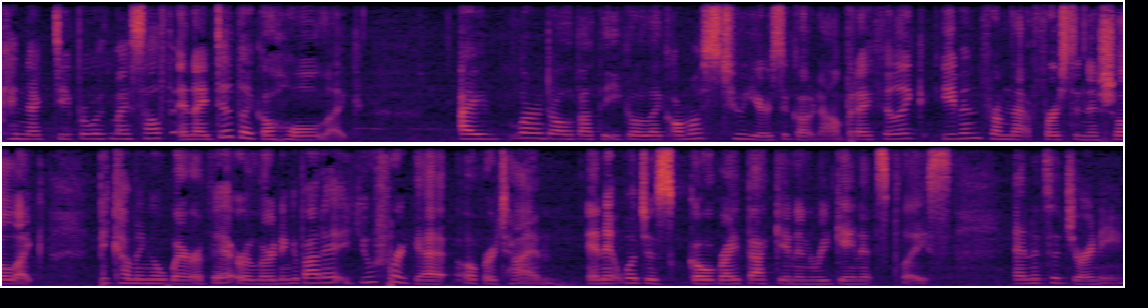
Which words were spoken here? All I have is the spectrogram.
connect deeper with myself. And I did like a whole like I learned all about the ego like almost 2 years ago now, but I feel like even from that first initial like becoming aware of it or learning about it, you forget over time. And it will just go right back in and regain its place. And it's a journey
